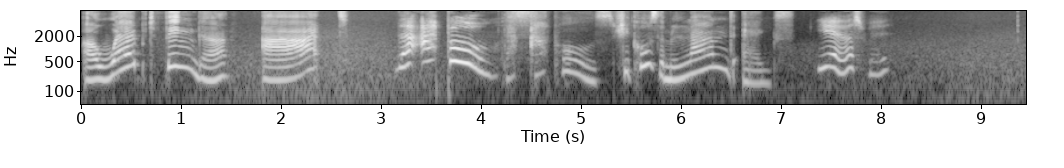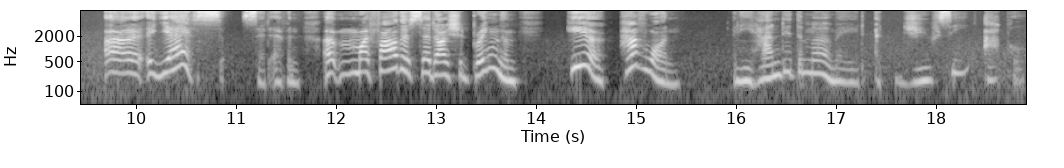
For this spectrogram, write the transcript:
a webbed finger at The apples! the apples. She calls them land eggs. Yeah, that's weird. Uh, yes, said Evan. Uh, my father said I should bring them. Here, have one. And he handed the mermaid a juicy apple.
